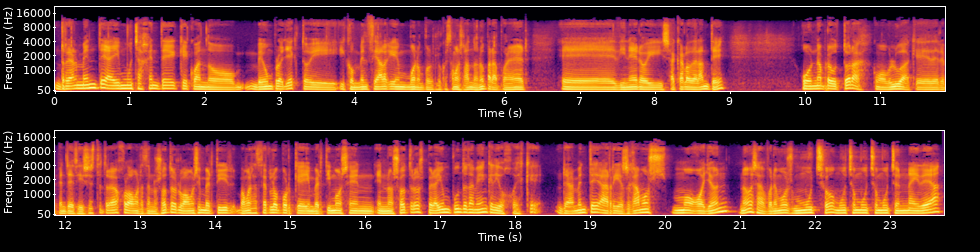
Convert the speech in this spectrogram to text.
realmente hay mucha gente que cuando ve un proyecto y, convence a alguien, bueno, pues lo que estamos hablando, ¿no? Para poner eh, dinero y sacarlo adelante. O una productora como Blua, que de repente decís, este trabajo lo vamos a hacer nosotros, lo vamos a invertir, vamos a hacerlo porque invertimos en, nosotros, pero hay un punto también que digo, ojo, es que realmente arriesgamos mogollón, ¿no? O sea, ponemos mucho, mucho, mucho, mucho en una idea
